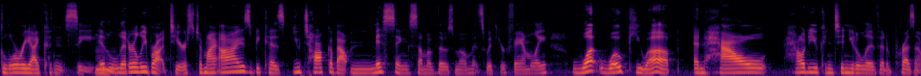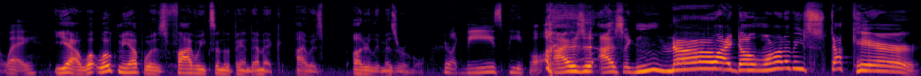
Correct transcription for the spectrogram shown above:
Glory I Couldn't See. It literally brought tears to my eyes because you talk about missing some of those moments with your family. What woke you up and how how do you continue to live in a present way? Yeah, what woke me up was five weeks into the pandemic, I was utterly miserable. You're like these people. I was, I was like, no, I don't want to be stuck here.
